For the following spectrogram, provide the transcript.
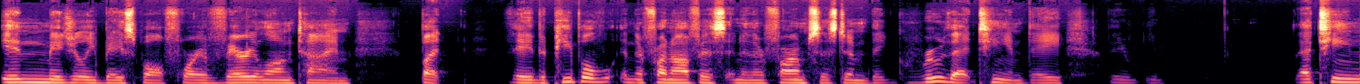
in Major League Baseball for a very long time, but they the people in their front office and in their farm system they grew that team. They they that team,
